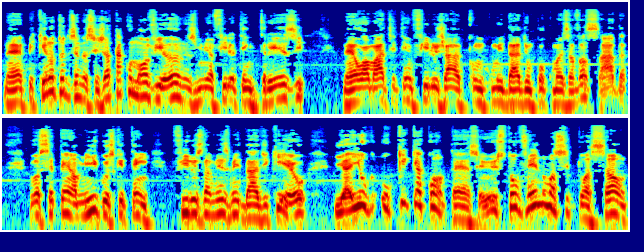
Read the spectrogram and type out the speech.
né? Pequeno, eu estou dizendo assim, já está com nove anos, minha filha tem 13, né? O Amate tem um filho já com, com uma idade um pouco mais avançada. Você tem amigos que têm filhos da mesma idade que eu. E aí o, o que, que acontece? Eu estou vendo uma situação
